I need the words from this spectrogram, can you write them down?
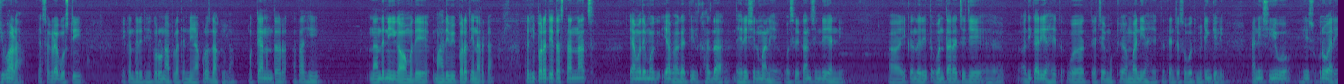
जिव्हाळा या सगळ्या गोष्टी एकंदरीत हे करून आपला त्यांनी आक्रोश दाखविला. मग त्यानंतर आता ही नांदणी गावामध्ये महादेवी परत येणार का? तर ही परत येत असतानाच यामध्ये मग या भागातील खासदार धैर्यशील माने व श्रीकांत शिंदे यांनी एकंदरीत वनताराचे जे अधिकारी आहेत व त्याचे मुख्य अंबानी आहेत तर त्यांच्यासोबत मिटिंग केली. आणि सी ओ हे शुक्रवारी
